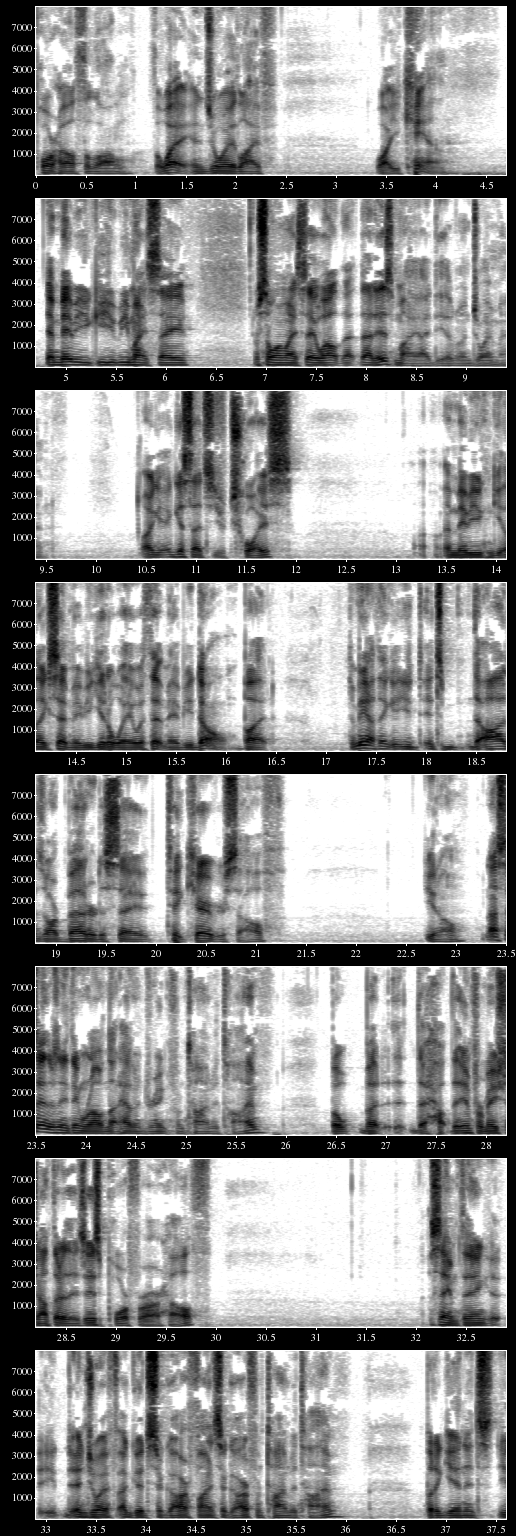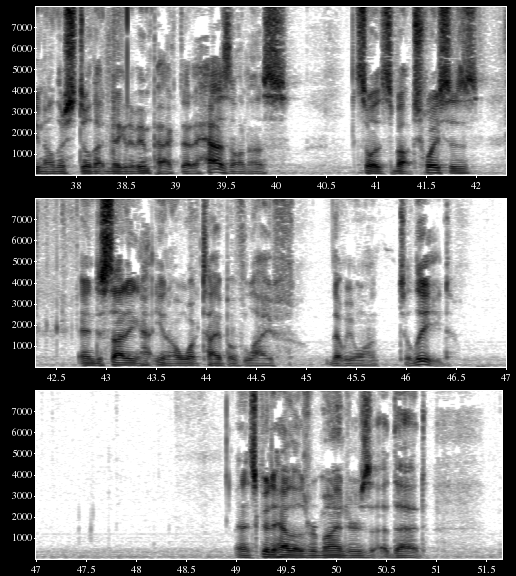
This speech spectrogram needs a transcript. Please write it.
poor health along the way. Enjoy life while you can. And maybe you, you might say, or someone might say, well, that, that is my idea of enjoyment. I guess that's your choice. and maybe you can get, like I said, maybe you get away with it, maybe you don't. But to me, I think it's the odds are better to say take care of yourself. You know, not saying there's anything wrong with not having a drink from time to time, but but the the information out there is is poor for our health. Same thing. Uh, enjoy a good cigar, fine cigar from time to time, but again, it's you know there's still that negative impact that it has on us so it's about choices and deciding, you know, what type of life that we want to lead. And it's good to have those reminders that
